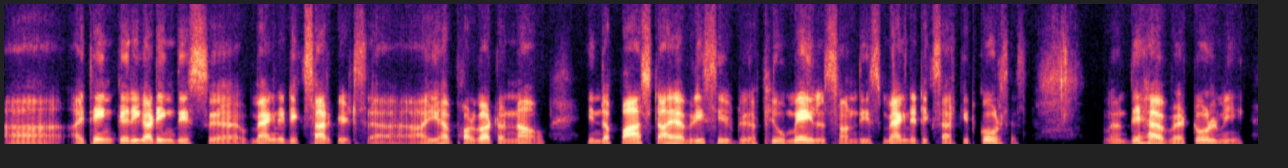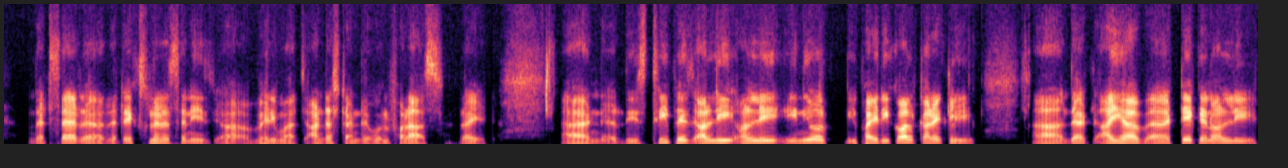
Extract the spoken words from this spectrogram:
Uh, I think regarding this uh, magnetic circuits, uh, I have forgotten now. In the past, I have received a few mails on these magnetic circuit courses. And they have told me that, said uh, that explanation is very much understandable for us, right? and uh, these three phase only only in your if i recall correctly uh, that i have uh, taken only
